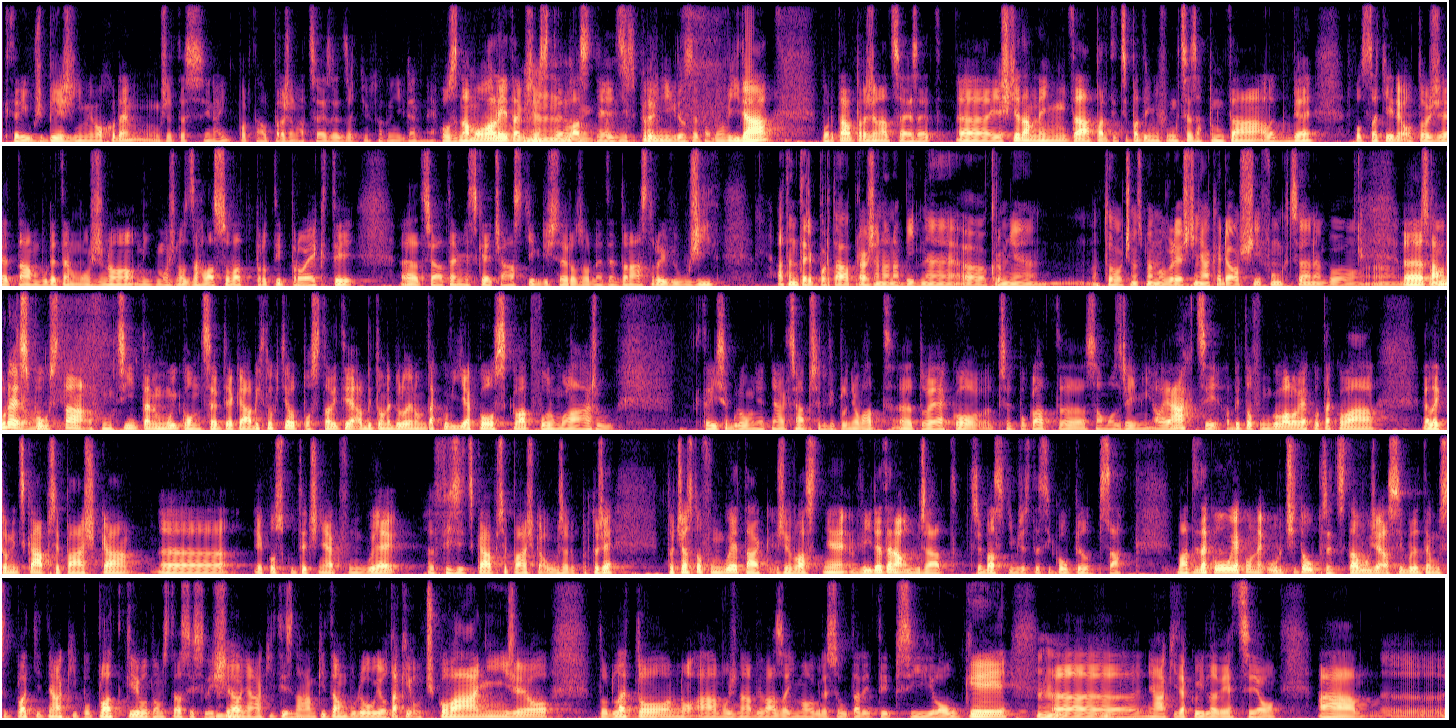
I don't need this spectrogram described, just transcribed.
který už běží mimochodem. Můžete si najít portál Pražana.cz, zatím jsme to nikde neoznamovali, takže jste hmm, vlastně jedni z prvních, kdo se to dovídá. Portál Pražana.cz. Eh, ještě tam není ta participativní funkce zapnutá, ale bude. V podstatě jde o to, že tam budete možno, mít možnost zahlasovat pro ty projekty, Eh, třeba té městské části, když se rozhodne tento nástroj využít. A ten tedy portál Pražana nabídne eh, kromě toho, o čem jsme mluvili, ještě nějaké další funkce? nebo? Tam bude toho? spousta funkcí. Ten můj koncept, jak já bych to chtěl postavit, je, aby to nebylo jenom takový jako sklad formulářů, který se budou umět nějak třeba předvyplňovat. To je jako předpoklad samozřejmý, ale já chci, aby to fungovalo jako taková elektronická přepážka, jako skutečně jak funguje fyzická přepážka úřadu, protože to často funguje tak, že vlastně vyjdete na úřad, třeba s tím, že jste si koupil psa. Máte takovou jako neurčitou představu, že asi budete muset platit nějaký poplatky, o tom jste asi slyšel, mm. nějaký ty známky tam budou, jo, taky očkování, že jo, tohleto, no a možná by vás zajímalo, kde jsou tady ty psí louky, mm. e, nějaký takovýhle věci, jo a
